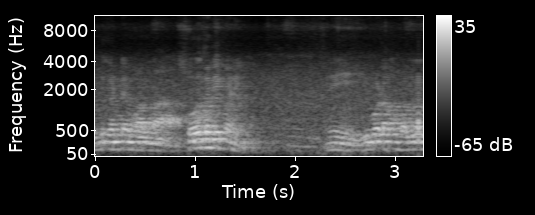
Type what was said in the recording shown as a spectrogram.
ఎందుకంటే వాళ్ళ సోదరి ని ఇవ్వడం వల్ల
